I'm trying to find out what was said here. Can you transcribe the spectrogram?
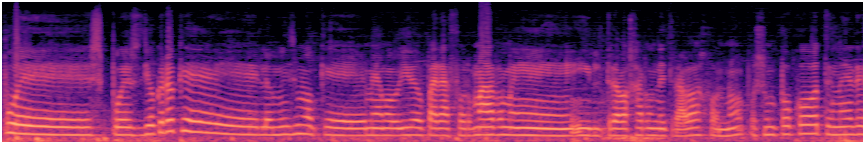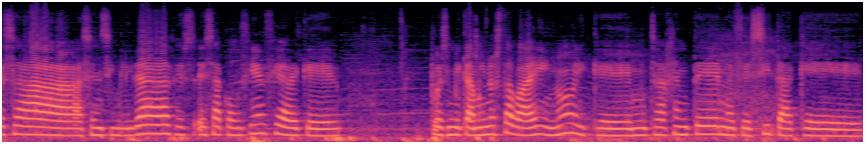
Pues, pues yo creo que lo mismo que me ha movido para formarme y trabajar donde trabajo, ¿no? Pues un poco tener esa sensibilidad, es- esa conciencia de que pues mi camino estaba ahí, ¿no? Y que mucha gente necesita que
